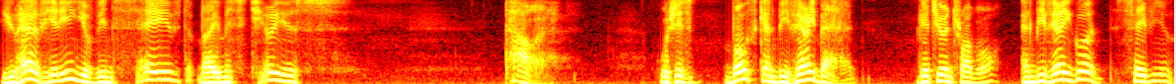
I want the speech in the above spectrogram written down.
You have feeling you've been saved by a mysterious power, which is both can be very bad, get you in trouble, and be very good, save you.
